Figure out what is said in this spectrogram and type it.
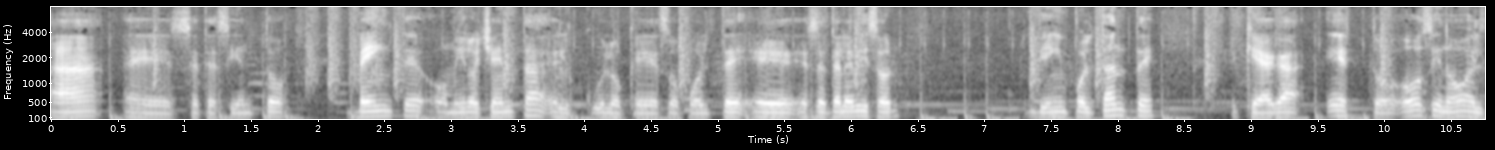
a 720 eh, o 1080, lo que soporte eh, ese televisor. Bien importante que haga esto, o si no, el,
